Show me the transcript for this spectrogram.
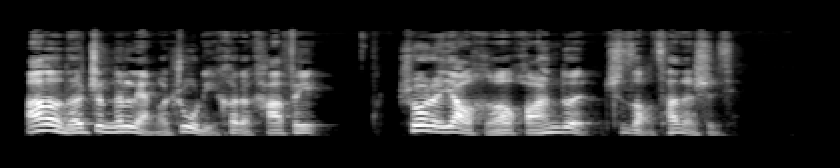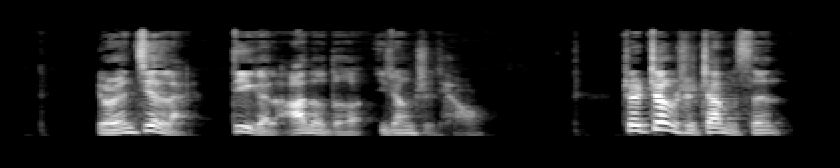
阿诺德正跟两个助理喝着咖啡，说着要和华盛顿吃早餐的事情。有人进来，递给了阿诺德一张纸条，这正是詹姆森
